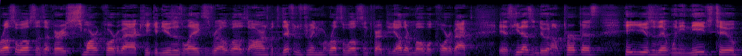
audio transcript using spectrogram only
Russell Wilson is a very smart quarterback. He can use his legs as well as his arms, but the difference between Russell Wilson compared to the other mobile quarterbacks is he doesn't do it on purpose. He uses it when he needs to.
